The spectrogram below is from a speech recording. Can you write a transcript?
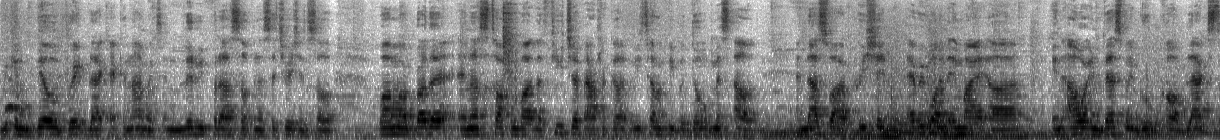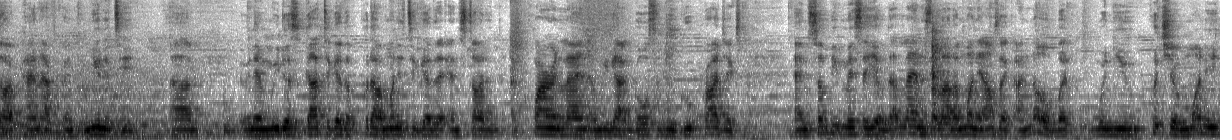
we can build great black economics and literally put ourselves in a situation. So while my brother and us talking about the future of Africa, we telling people don't miss out, and that's why I appreciate everyone in my uh, in our investment group called Black Star Pan African Community. Um, and then we just got together, put our money together, and started acquiring land, and we got goals to do group projects. And some people may say, "Yo, that land is a lot of money." I was like, "I know, but when you put your money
